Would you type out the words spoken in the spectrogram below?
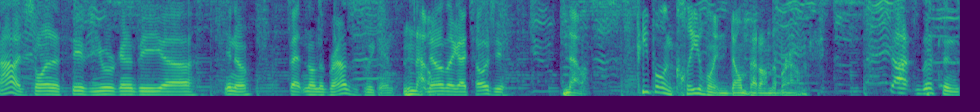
Oh, I just wanted to see if you were going to be, uh, you know, betting on the Browns this weekend. No, you know, like I told you. No, people in Cleveland don't bet on the Browns. Uh, listen,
